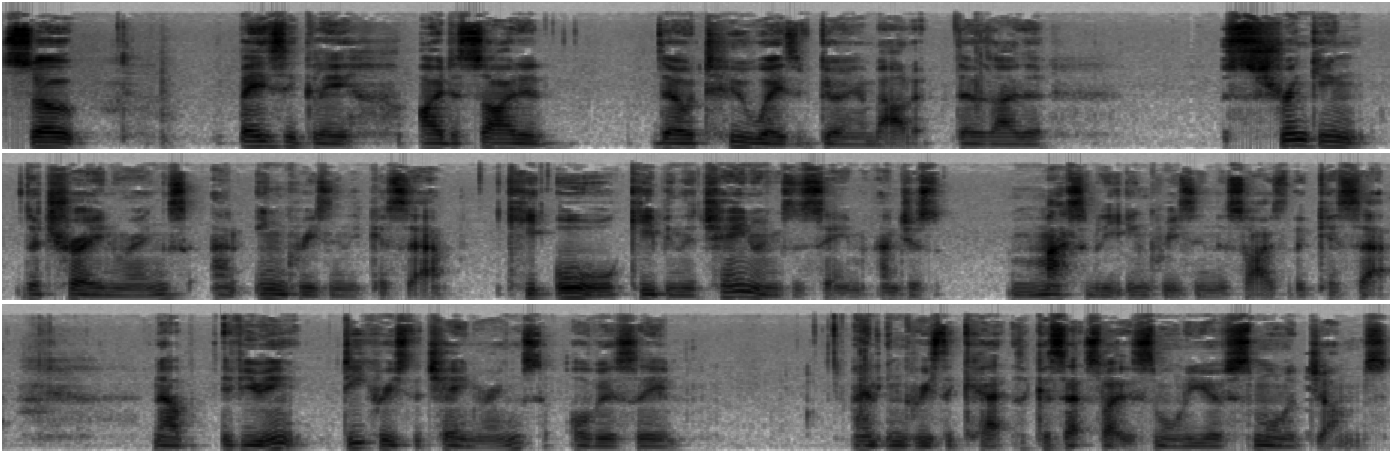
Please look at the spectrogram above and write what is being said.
so basically, I decided there were two ways of going about it. There was either shrinking the chain rings and increasing the cassette, or keeping the chain rings the same and just massively increasing the size of the cassette. Now, if you decrease the chain rings, obviously, and increase the, ca- the cassette slightly smaller, you have smaller jumps.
